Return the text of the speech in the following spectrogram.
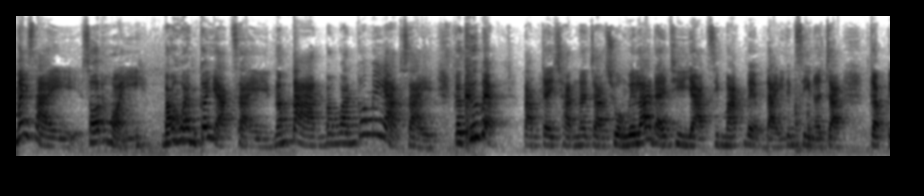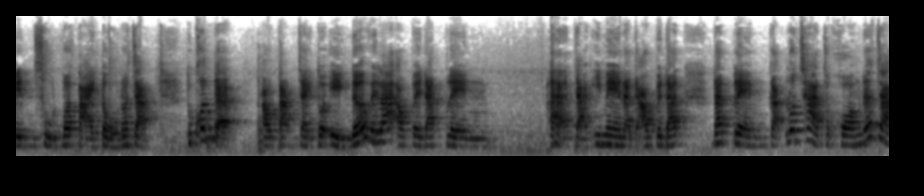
ไม่ใส่ซอสหอย บางวันก็อยากใส่น้ำตาล บางวันก็ไม่อยากใส่ ก็คือแบบตามใจฉันนะจ๊ะช่วงเวลาใดที่อยากสิมักแบบใดจังสี่นะจ๊ะก็เป็นสูตรบ่ตายโตเนาะจ๊ะทุกคนก็เอาตามใจตัวเองเด้อเวลาเอาไปดัดแปลงอ่าจากอีเมลนะก็เอาไปดัด ดัดแปลงกับรสชาติเจ้าของเด้อจ้ะ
